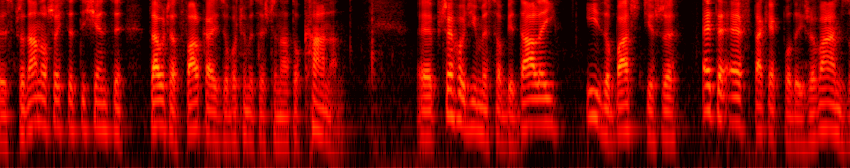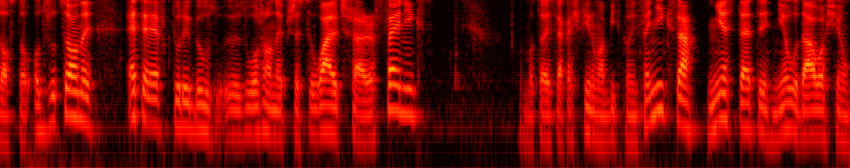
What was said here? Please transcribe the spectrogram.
yy, sprzedano 600 tysięcy, cały czas walka i zobaczymy co jeszcze na to Canon. Yy, przechodzimy sobie dalej i zobaczcie, że ETF, tak jak podejrzewałem, został odrzucony. ETF, który był złożony przez Wildshire Phoenix, bo to jest jakaś firma Bitcoin Phoenixa, niestety nie udało się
